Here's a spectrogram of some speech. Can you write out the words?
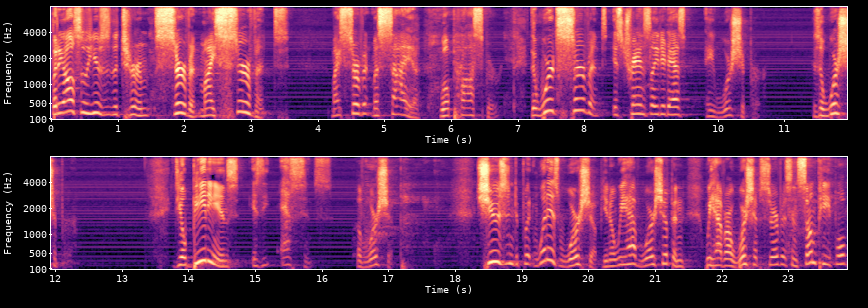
But he also uses the term servant, my servant, my servant Messiah will prosper. The word servant is translated as a worshiper, is a worshiper. The obedience is the essence of worship. Choosing to put, what is worship? You know, we have worship and we have our worship service, and some people,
